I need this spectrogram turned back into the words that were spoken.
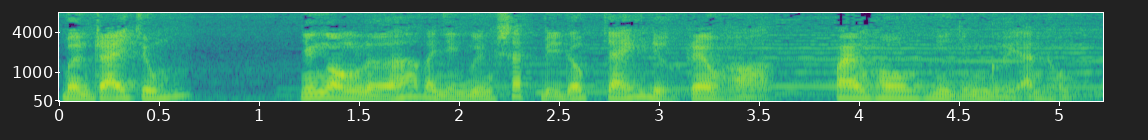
Bên trái chúng, những ngọn lửa và những quyển sách bị đốt cháy được reo hò, hoan hô như những người anh hùng.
